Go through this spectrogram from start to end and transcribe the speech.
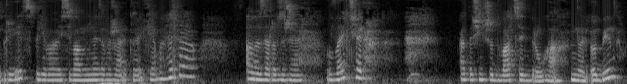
привіт! Сподіваюся, вам не заважає то, як я виглядаю. Але зараз вже вечір, а точніше 22.01.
